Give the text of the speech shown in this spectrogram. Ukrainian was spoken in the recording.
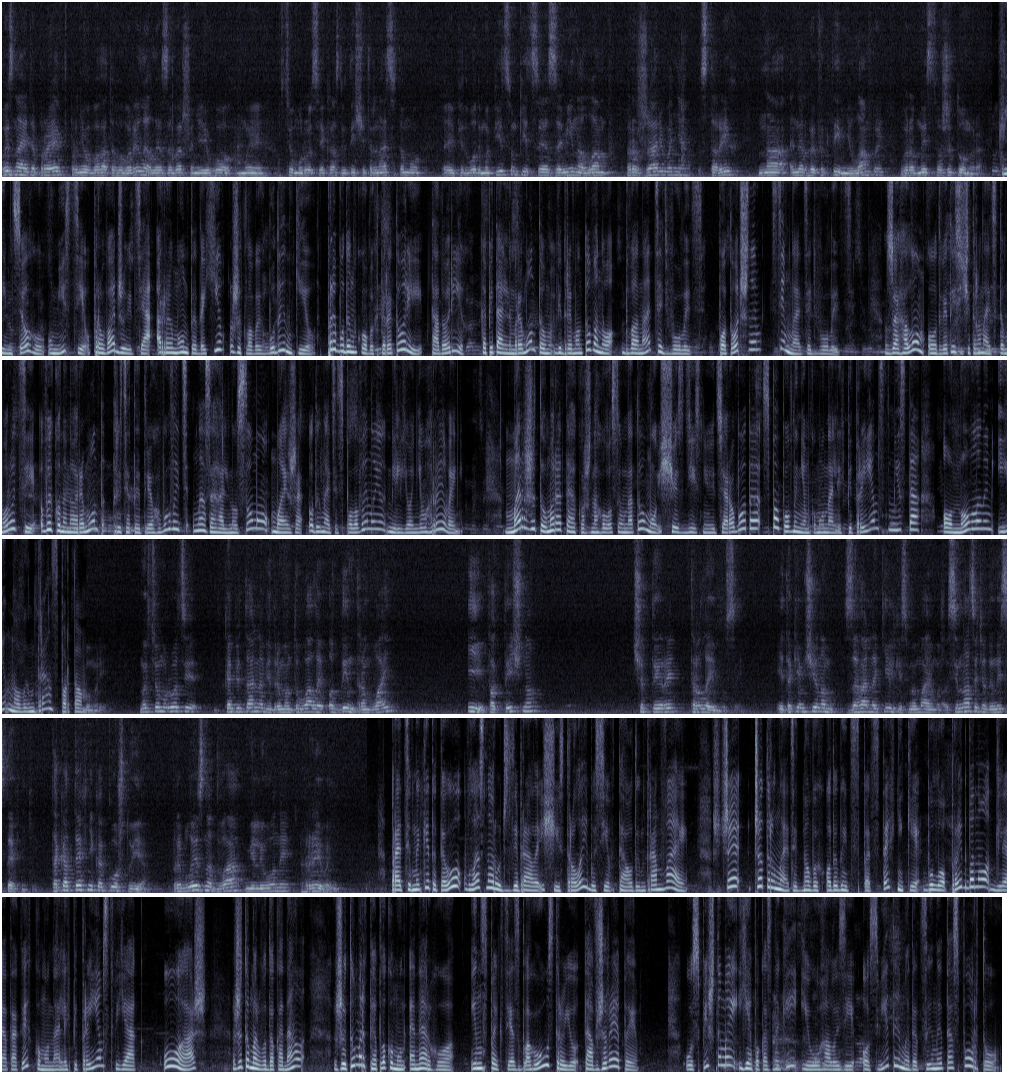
Ви знаєте проект, про нього багато говорили, але завершення його ми цьому році, якраз у 2013-му, е, підводимо підсумки. Це заміна ламп розжарювання старих на енергоефективні лампи виробництва Житомира. Крім цього, у місті впроваджуються ремонти дахів житлових будинків, прибудинкових територій та доріг. Капітальним ремонтом відремонтовано 12 вулиць, поточним 17 вулиць. Загалом у 2013 році виконано ремонт 33 вулиць на загальну суму майже 11,5 мільйонів гривень. Мер Житомира також наголосив на тому, що здійснюється робота з поповненням комунальних підприємств міста оновленим і новим транспортом. Ми в цьому році капітально відремонтували один трамвай і фактично чотири тролейбуси. І таким чином загальна кількість ми маємо 17 одиниць техніки. Така техніка коштує приблизно 2 мільйони гривень. Працівники ТТО власноруч зібрали 6 тролейбусів та один трамвай. Ще 14 нових одиниць спецтехніки було придбано для таких комунальних підприємств, як УАЖ, Житомирводоканал, Житомир Теплокомуненерго, інспекція з благоустрою та вжрепи. Успішними є показники і у галузі освіти, медицини та спорту.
